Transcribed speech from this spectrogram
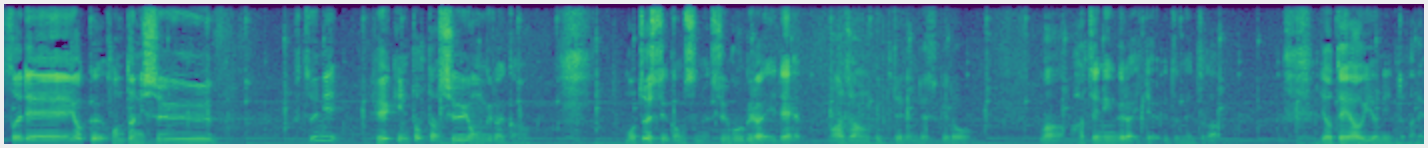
それでよく本当に週普通に平均取ったら週4ぐらいかな。もうちょいしてるかもしれない。週5ぐらいで麻雀打ってるんですけどまあ8人ぐらいいて打つメンツが予定合う4人とかで。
